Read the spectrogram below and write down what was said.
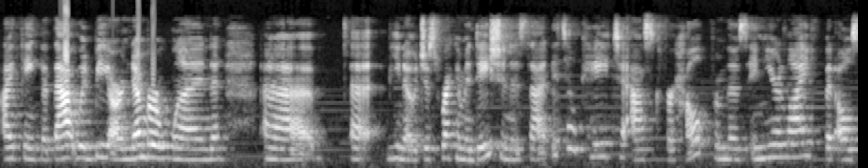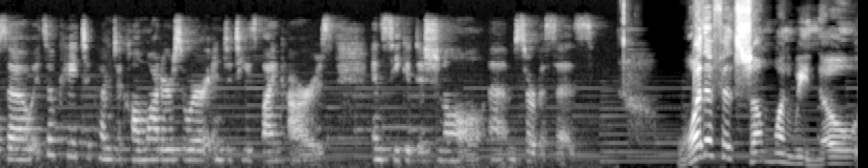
I think that that would be our number one. Uh, uh, you know, just recommendation is that it's okay to ask for help from those in your life, but also it's okay to come to Calm Waters or entities like ours and seek additional um, services. What if it's someone we know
